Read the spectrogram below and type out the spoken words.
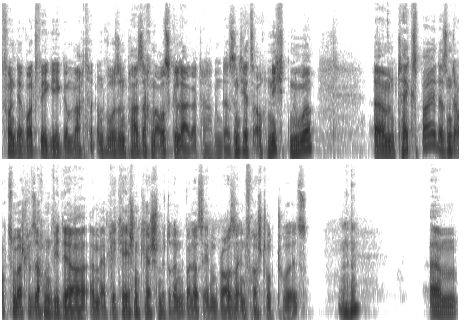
von der WOTWG gemacht hat und wo sie ein paar Sachen ausgelagert haben. Da sind jetzt auch nicht nur ähm, Tags bei, da sind auch zum Beispiel Sachen wie der ähm, Application Cache mit drin, weil das eben Browser-Infrastruktur ist. Mhm. Ähm,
